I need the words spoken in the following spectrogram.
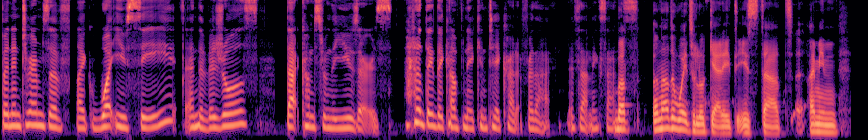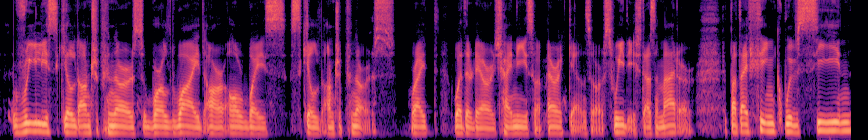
But in terms of like what you see and the visuals, that comes from the users. I don't think the company can take credit for that, if that makes sense. But another way to look at it is that, I mean, really skilled entrepreneurs worldwide are always skilled entrepreneurs, right? Whether they are Chinese or Americans or Swedish, doesn't matter. But I think we've seen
